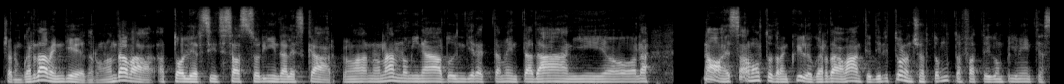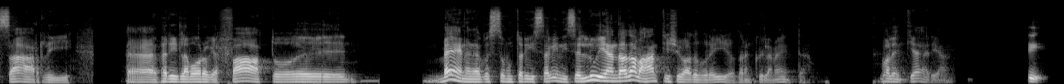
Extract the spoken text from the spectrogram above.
cioè non guardava indietro, non andava a togliersi il sassolini dalle scarpe, non ha nominato indirettamente Adani. La... No, è stato molto tranquillo, guardava avanti, addirittura a un certo punto ha fatto i complimenti a Sarri eh, per il lavoro che ha fatto. Eh, bene da questo punto di vista, quindi se lui è andato avanti ci vado pure io, tranquillamente. Volentieri. Sì,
